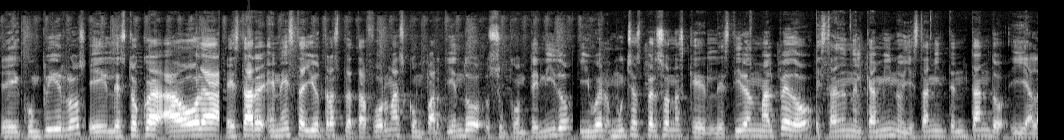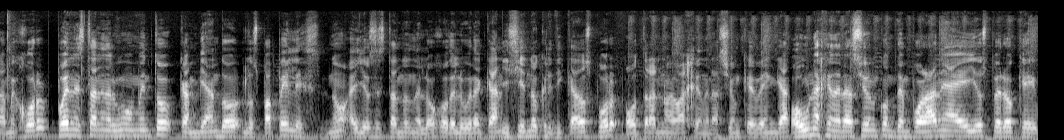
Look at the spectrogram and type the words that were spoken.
eh, cumplirlos. Eh, les toca ahora estar en esta y otras plataformas compartiendo su contenido. Y bueno, muchas personas que les tiran mal pedo están en el camino y están intentando. Y a lo mejor pueden estar en algún momento cambiando los papeles, ¿no? Ellos estando en el ojo del huracán y siendo criticados por otra nueva generación que venga o una generación contemporánea a ellos, pero que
